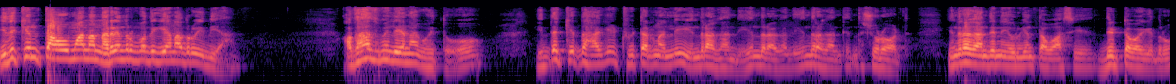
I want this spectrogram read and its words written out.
ಇದಕ್ಕಿಂತ ಅವಮಾನ ನರೇಂದ್ರ ಮೋದಿಗೆ ಏನಾದರೂ ಇದೆಯಾ? ಅದಾದ ಮೇಲೆ ಏನಾಗೋಯ್ತು? ಇದ್ದಕ್ಕಿದ್ದ ಹಾಗೆ ಟ್ವಿಟರ್ನಲ್ಲಿ ಇಂದಿರಾ ಗಾಂಧಿ ಇಂದಿರಾ ಗಾಂಧಿ ಇಂದಿರಾ ಗಾಂಧಿ ಅಂತ ಶುರುವಾಯ್ತು ಇಂದಿರಾ ಗಾಂಧಿನೇ ಇವ್ರಿಗಿಂತ ವಾಸಿ ದಿಟ್ಟವಾಗಿದ್ದರು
